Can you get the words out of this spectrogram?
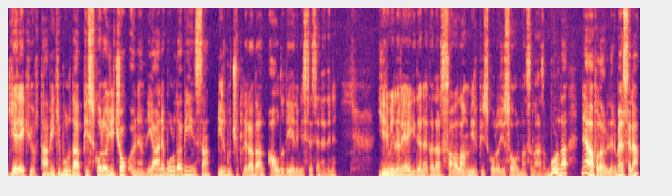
gerekiyor. Tabii ki burada psikoloji çok önemli. Yani burada bir insan 1,5 liradan aldı diyelim hisse senedini. 20 liraya gidene kadar sağlam bir psikolojisi olması lazım. Burada ne yapılabilir? Mesela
